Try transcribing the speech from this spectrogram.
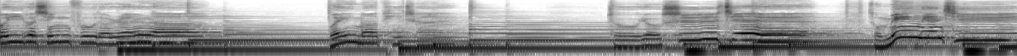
做一个幸福的人啊，喂马劈柴，周游世界。从明天起。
